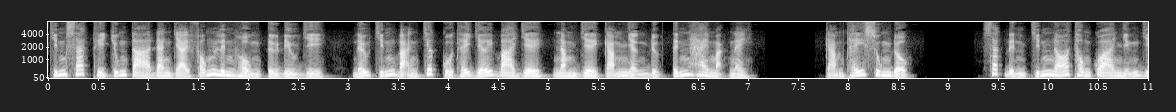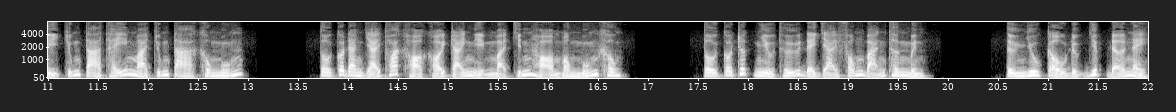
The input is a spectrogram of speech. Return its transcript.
Chính xác thì chúng ta đang giải phóng linh hồn từ điều gì, nếu chính bản chất của thế giới 3D, 5D cảm nhận được tính hai mặt này. Cảm thấy xung đột. Xác định chính nó thông qua những gì chúng ta thấy mà chúng ta không muốn tôi có đang giải thoát họ khỏi trải nghiệm mà chính họ mong muốn không? Tôi có rất nhiều thứ để giải phóng bản thân mình. Từ nhu cầu được giúp đỡ này,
